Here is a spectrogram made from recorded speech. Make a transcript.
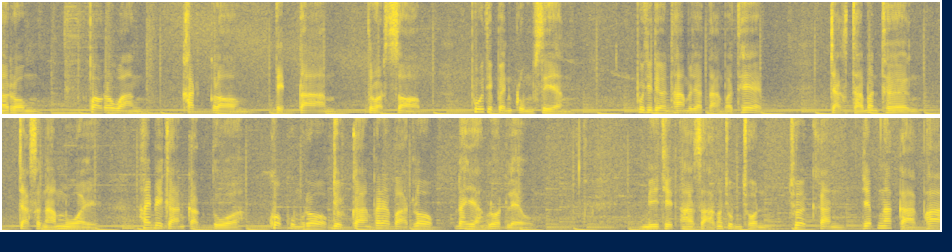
ณรงค์เฝ้าระวัง คัดกรอง ติดตาม ตรวจสอบ ผู้ที่เป็นกลุ่มเสี่ยง ผู้ที่เดินทางมาจากต่างประเทศ จากสถานบันเทิง จากสนามมวย ให้มีการกักตัวควบคุมโรค หยุดการแพร่ระบาดโรคได้อย่างรวดเร็ว มีจิตอาสาของชุมชน ช่วยกันเย็บหน้ากากผ้า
